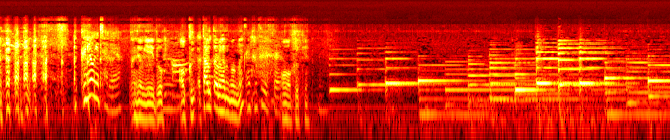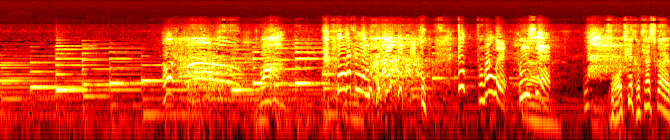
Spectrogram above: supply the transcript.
근영이 차례야. 근영이도 어, 그, 따로따로 하는 건가요? 네, 그렇게 있어요. 어 그렇게. 와, 닭똥 같은 눈물이 뚝 뚝 두 방울 동시에. 야, 어떻게 그렇게 할 수가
